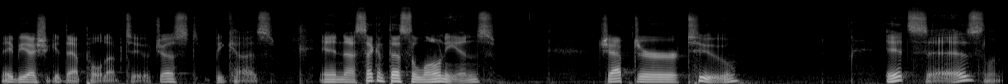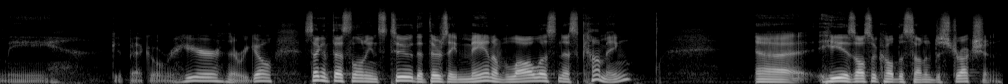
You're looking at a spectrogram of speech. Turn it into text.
maybe I should get that pulled up too, just because. In uh, Second Thessalonians, chapter two, it says, let me get back over here. There we go. Second Thessalonians 2 that there's a man of lawlessness coming. Uh, he is also called the son of destruction.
